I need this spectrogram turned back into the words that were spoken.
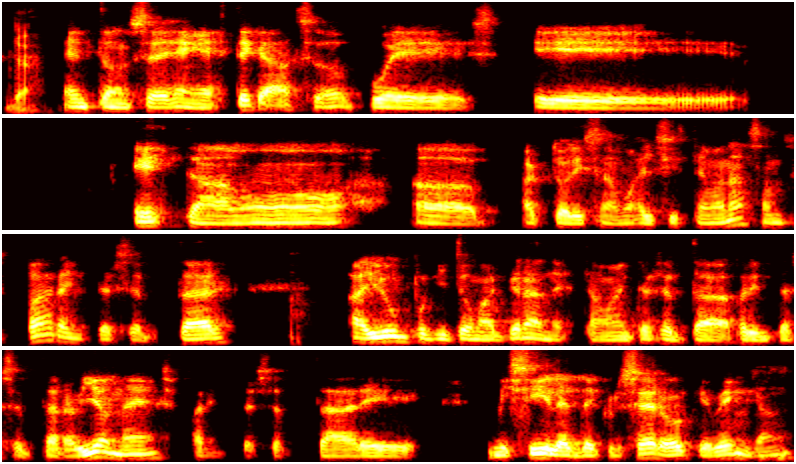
Ya, Entonces, en este caso, pues eh, estamos, uh, actualizamos el sistema NASAMS para interceptar algo un poquito más grande. Estamos interceptar, para interceptar aviones, para interceptar eh, misiles de crucero que vengan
